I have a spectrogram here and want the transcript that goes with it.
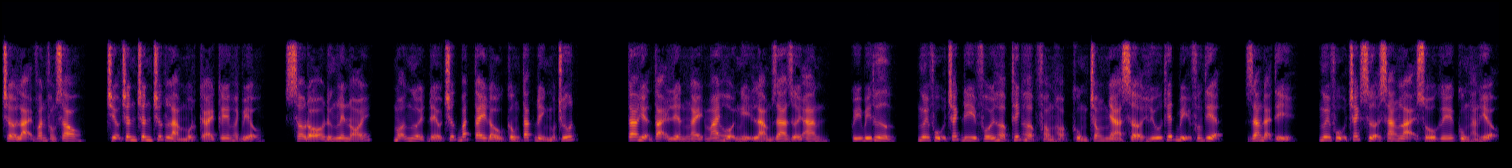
Trở lại văn phòng sau, Triệu chân chân trước làm một cái kế hoạch biểu, sau đó đứng lên nói, mọi người đều trước bắt tay đầu công tác đỉnh một chút. Ta hiện tại liền ngày mai hội nghị làm ra dưới an, quý bí thư, ngươi phụ trách đi phối hợp thích hợp phòng họp cùng trong nhà sở hữu thiết bị phương tiện, Giang đại tỷ, ngươi phụ trách sửa sang lại số ghế cùng hàng hiệu,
